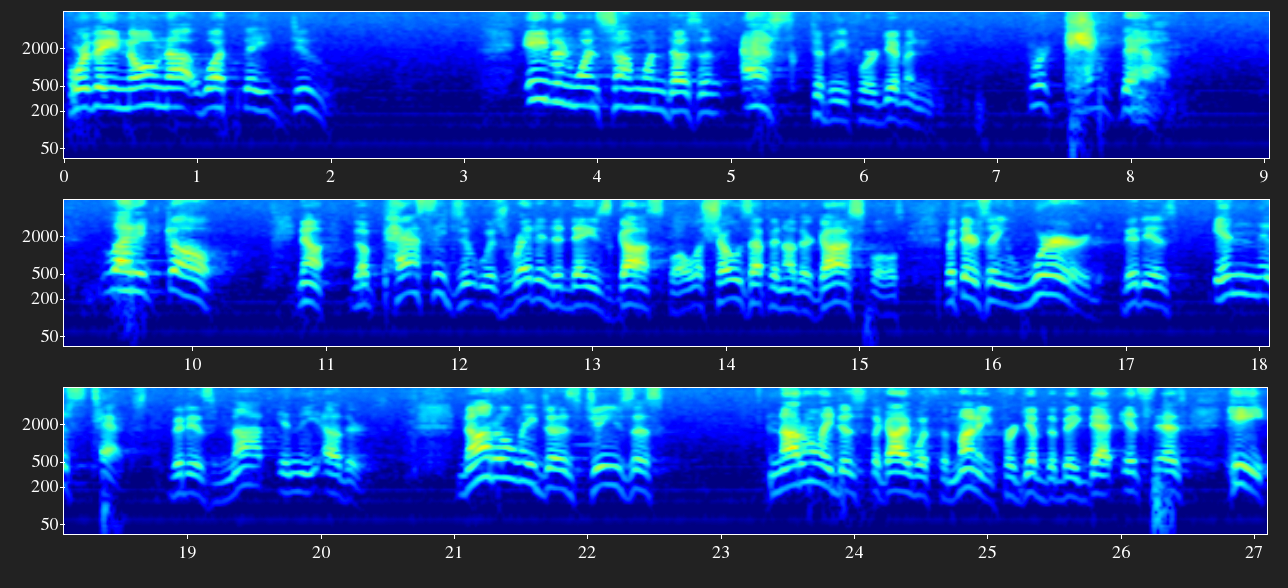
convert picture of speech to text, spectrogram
for they know not what they do. Even when someone doesn't ask to be forgiven, forgive them. Let it go. Now, the passage that was read in today's gospel shows up in other gospels, but there's a word that is in this text that is not in the others. Not only does Jesus, not only does the guy with the money forgive the big debt, it says he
